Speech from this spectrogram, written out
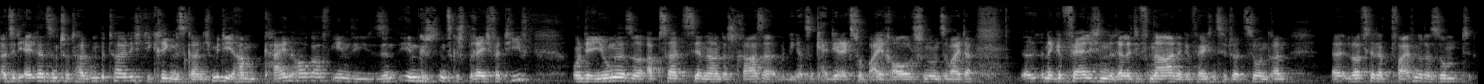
also die Eltern sind total unbeteiligt, die kriegen das gar nicht mit, die haben kein Auge auf ihn, die sind in, ins Gespräch vertieft. Und der Junge, so abseits sehr nah an der Straße, die ganzen Cadillacs vorbeirauschen und so weiter, äh, in einer gefährlichen, relativ nah an einer gefährlichen Situation dran, äh, läuft er da pfeifen oder summt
